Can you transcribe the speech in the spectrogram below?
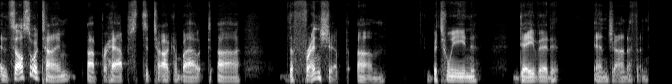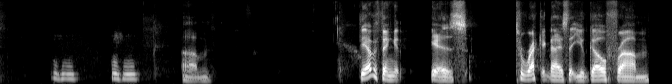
and it's also a time uh, perhaps to talk about uh, the friendship um, between david and jonathan. Mhm, mhm. um, the other thing is to recognize that you go from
